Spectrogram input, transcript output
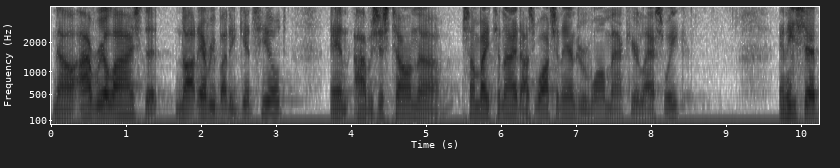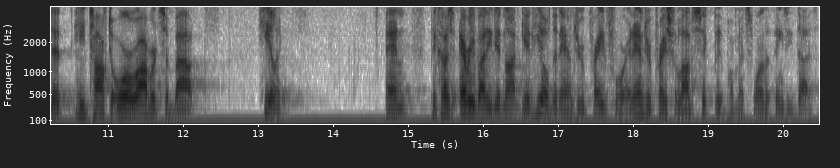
Now, I realize that not everybody gets healed. And I was just telling uh, somebody tonight, I was watching Andrew Wommack here last week, and he said that he talked to Oral Roberts about healing. And because everybody did not get healed that Andrew prayed for, and Andrew prays for a lot of sick people, mean, that's one of the things he does.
